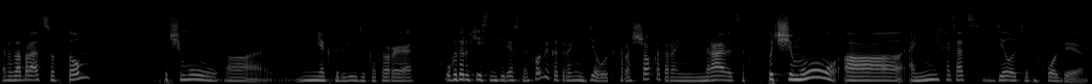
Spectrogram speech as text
разобраться в том, почему э, некоторые люди, которые, у которых есть интересное хобби, которые они делают хорошо, которые им нравятся, почему э, они не хотят сделать это хобби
